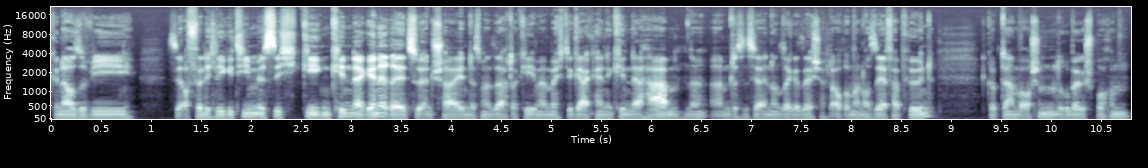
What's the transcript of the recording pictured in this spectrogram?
genauso wie es ja auch völlig legitim ist, sich gegen Kinder generell zu entscheiden, dass man sagt, okay, man möchte gar keine Kinder haben. Ne? Ähm, das ist ja in unserer Gesellschaft auch immer noch sehr verpönt. Ich glaube, da haben wir auch schon drüber gesprochen,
